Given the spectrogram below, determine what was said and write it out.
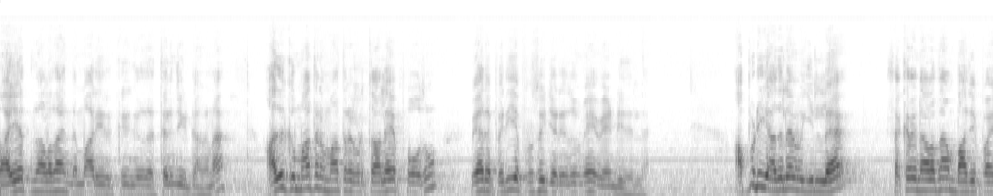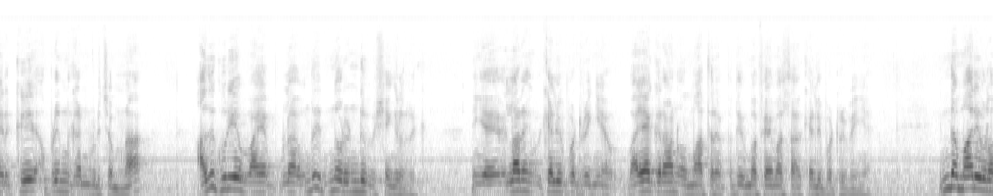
பயத்தினால தான் இந்த மாதிரி இருக்குங்கிறத தெரிஞ்சுக்கிட்டாங்கன்னா அதுக்கு மாத்திரம் மாத்திரை கொடுத்தாலே போதும். வேறு பெரிய ப்ரொசீஜர் எதுவுமே வேண்டியதில்லை. அப்படி அதில் இல்லை சர்க்கரைனால தான் பாதிப்பாக இருக்குது அப்படின்னு கண்டுபிடிச்சோம்னா அதுக்குரிய வயப்பில் வந்து இன்னும் ரெண்டு விஷயங்கள் இருக்குது நீங்கள் எல்லாரும் கேள்விப்பட்டிருப்பீங்க வயக்ரான்னு ஒரு மாத்திரை பற்றி ரொம்ப ஃபேமஸாக கேள்விப்பட்டிருப்பீங்க. இந்த மாதிரி உள்ள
